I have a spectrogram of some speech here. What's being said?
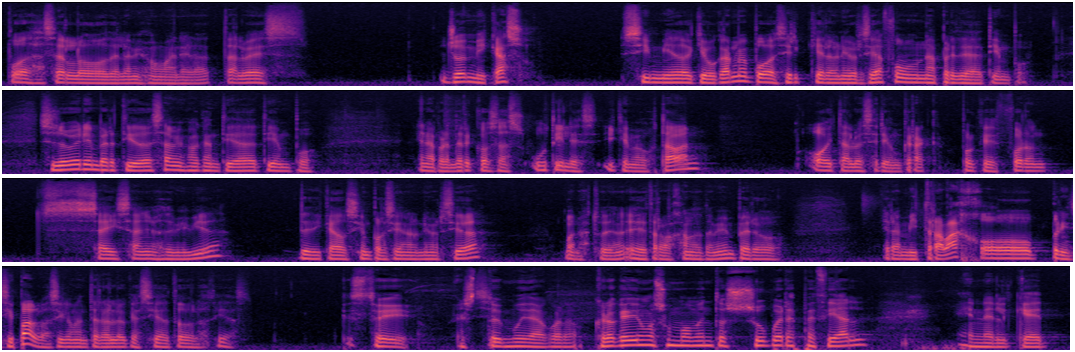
puedes hacerlo de la misma manera. Tal vez yo en mi caso, sin miedo a equivocarme, puedo decir que la universidad fue una pérdida de tiempo. Si yo hubiera invertido esa misma cantidad de tiempo en aprender cosas útiles y que me gustaban, hoy tal vez sería un crack, porque fueron seis años de mi vida dedicados 100% a la universidad. Bueno, estudiando, eh, trabajando también, pero era mi trabajo principal, básicamente era lo que hacía todos los días. Estoy, estoy muy de acuerdo. Creo que vivimos un momento súper especial en el que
